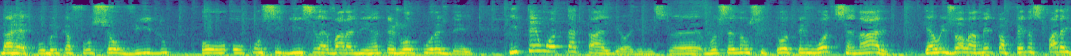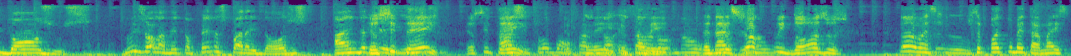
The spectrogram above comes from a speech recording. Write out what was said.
da República fosse ouvido ou, ou, conseguisse levar adiante as loucuras dele. E tem um outro detalhe, Diógenes, é, você não citou, tem um outro cenário que é o isolamento apenas para idosos. No isolamento apenas para idosos, ainda Eu citei, eu citei. Ah, citou, bom. Eu falei, então, eu então falei. Não, não, cenário só não... com idosos. Não, mas você pode comentar, mas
